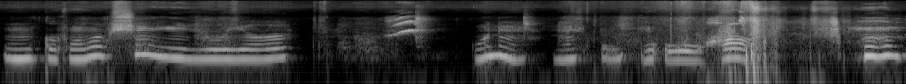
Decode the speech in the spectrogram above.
Hmm, Kafama bir şey geliyor ya. O ne? Ne? Oha.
